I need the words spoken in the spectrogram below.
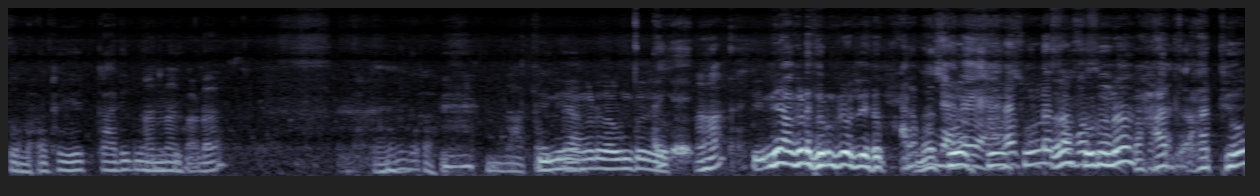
तो मागे एक काढी अन्न काढा तिन्ही आंगडे धरून ठेवले हा? तिन्ही आंगडे धरून ठेवले? सोडू ना हात हात ठेव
